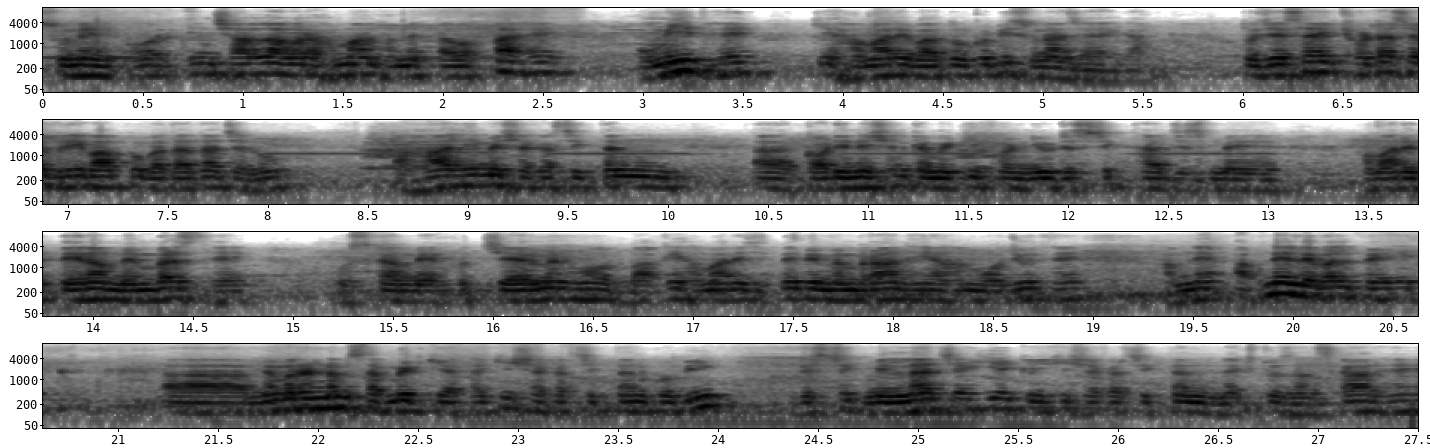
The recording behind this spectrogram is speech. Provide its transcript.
सुने और इन रहमान हमें तो है, उम्मीद है कि हमारे बातों को भी सुना जाएगा। तो जैसा एक छोटा सा ब्रीफ आपको बताता चलूँ, हाल ही में शकर सिकतन coordination committee for new district था, जिसमें हमारे तेरह मेंबर्स थे, उसका मैं खुद चेयरमैन हूँ और बाकी हमारे जितने भी मेम्बरान हैं, यहाँ मौजूद हैं, हमने अपने लेवल पे एक मेमोरेंडम सबमिट किया था कि शकर सिकतन को भी डिस्ट्रिक्ट मिलना चाहिए, क्योंकि शकर सिकतन नेक्स्ट टू संस्कार है।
